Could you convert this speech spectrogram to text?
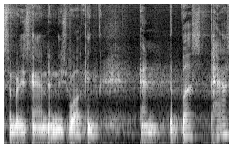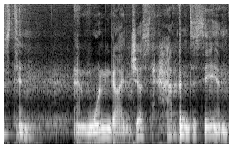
somebody's hand and he's walking. And the bus passed him, and one guy just happened to see him.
